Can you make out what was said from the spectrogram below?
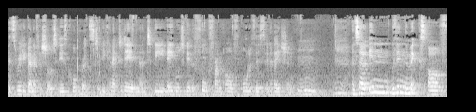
it's really beneficial to these corporates to be connected in and to be able to be at the forefront of all of this innovation. Mm. Mm. And so, in within the mix of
